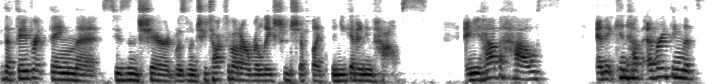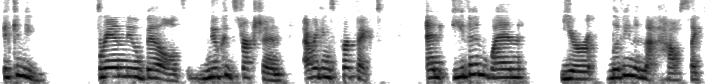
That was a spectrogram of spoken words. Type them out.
the favorite thing that Susan shared was when she talked about our relationship, like when you get a new house and you have a house and it can have everything that's it can be brand new build, new construction, everything's perfect. And even when you're living in that house, like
